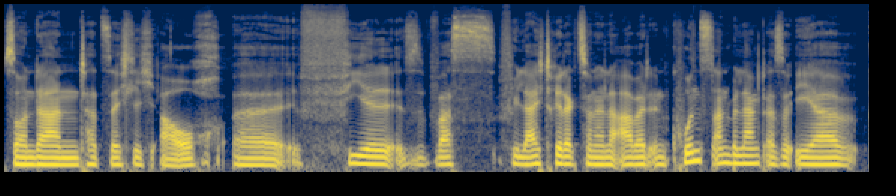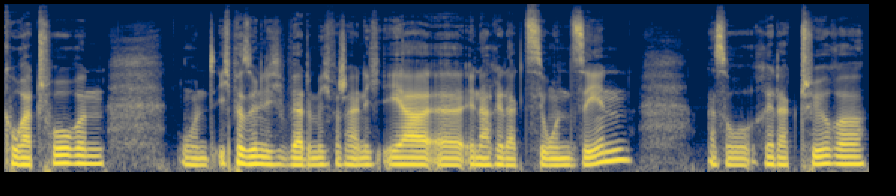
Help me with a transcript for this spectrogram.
sondern tatsächlich auch äh, viel, was vielleicht redaktionelle Arbeit in Kunst anbelangt, also eher Kuratoren. Und ich persönlich werde mich wahrscheinlich eher äh, in einer Redaktion sehen, also Redakteure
